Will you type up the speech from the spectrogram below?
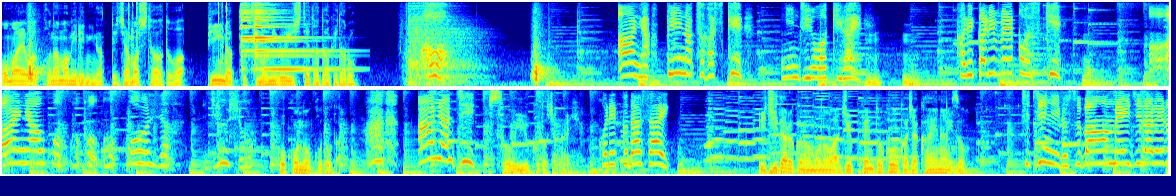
お前は粉まみれになって邪魔した後はピーナッツつまみ食いしてただけだろ？険アーニャピーナッツが好き。人参は嫌い。ん？うん。カリカリベーコン好き。もあアーニャフォフォフォフォージャ住所うここのことだ。アーニャンチそういうことじゃない。これください。1ダルクのものは10ペント効果じゃ買えないぞ。父に留守番を命じられる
